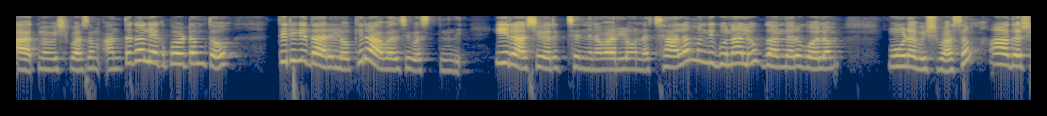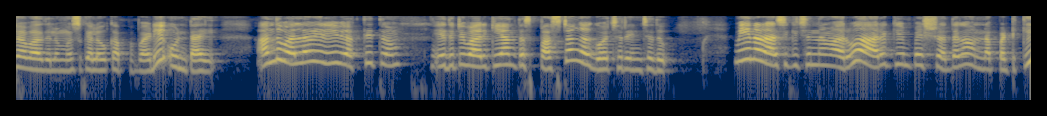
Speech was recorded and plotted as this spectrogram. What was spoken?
ఆత్మవిశ్వాసం అంతగా లేకపోవడంతో తిరిగి దారిలోకి రావాల్సి వస్తుంది. ఈ రాశి వారికి చెందిన వారిలో ఉన్న చాలామంది గుణాలు గందరగోళం మూఢ విశ్వాసం ఆదర్శవాదుల ముసుగలో కప్పబడి ఉంటాయి. అందువల్ల వీరి వ్యక్తిత్వం ఎదుటివారికి అంత స్పష్టంగా గోచరించదు. మీన రాశికి చెందినవారు ఆరోగ్యంపై శ్రద్ధగా ఉన్నప్పటికీ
